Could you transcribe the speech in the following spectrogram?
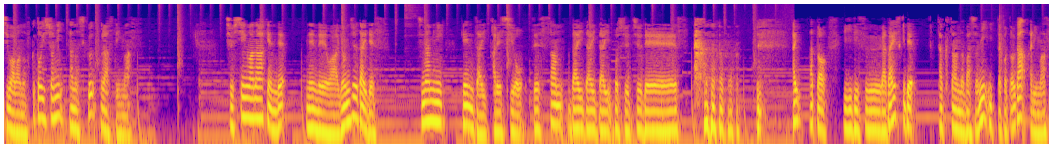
チワワの服と一緒に楽しく暮らしています。出身は奈良県で、年齢は40代です。ちなみに、現在彼氏を絶賛大大大募集中です。はい。あと、イギリスが大好きで、たくさんの場所に行ったことがあります。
